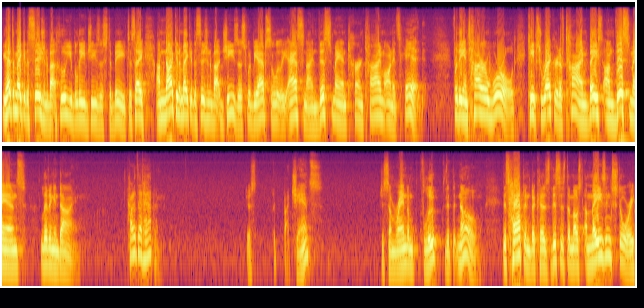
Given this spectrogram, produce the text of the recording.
You have to make a decision about who you believe Jesus to be. To say, I'm not going to make a decision about Jesus would be absolutely asinine. This man turned time on its head for the entire world keeps record of time based on this man's living and dying. How did that happen? Just by chance? Just some random fluke? That, no. This happened because this is the most amazing story.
